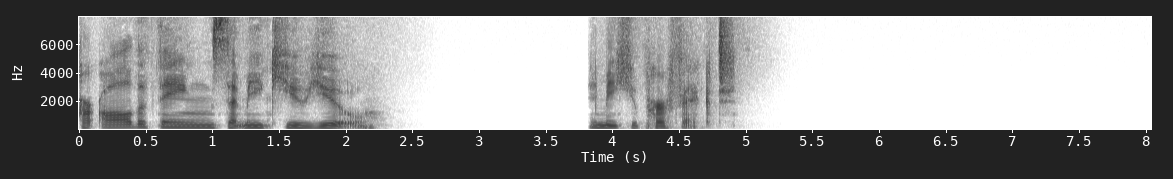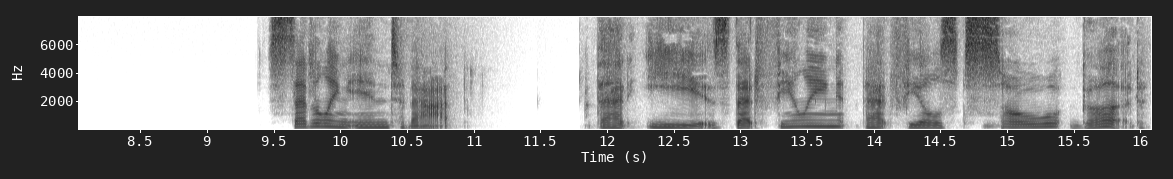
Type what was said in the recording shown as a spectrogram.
are all the things that make you you and make you perfect. Settling into that, that ease, that feeling that feels so good.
